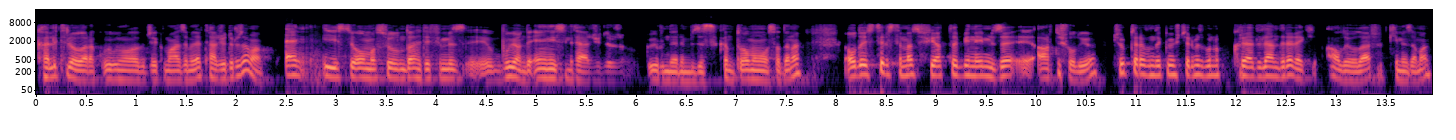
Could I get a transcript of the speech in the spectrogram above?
kaliteli olarak uygun olabilecek malzemeleri tercih ediyoruz ama en iyisi olması yolunda hedefimiz e, bu yönde en iyisini tercih ediyoruz ürünlerimizde sıkıntı olmaması adına. O da ister istemez fiyatta bir nebimize e, artış oluyor. Türk tarafındaki müşterimiz bunu kredilendirerek alıyorlar kimi zaman.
